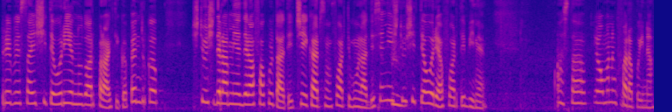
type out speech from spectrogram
trebuie să ai și teorie, nu doar practică. Pentru că știu și de la mine de la facultate, cei care sunt foarte mult la desen, ei știu și teoria foarte bine. Asta Eu mănânc fără pâine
